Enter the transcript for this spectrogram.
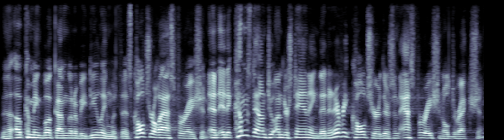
The upcoming book, I'm going to be dealing with this cultural aspiration. And it comes down to understanding that in every culture, there's an aspirational direction.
